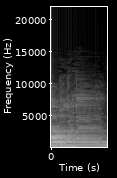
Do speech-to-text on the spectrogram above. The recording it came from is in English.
Yeah.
